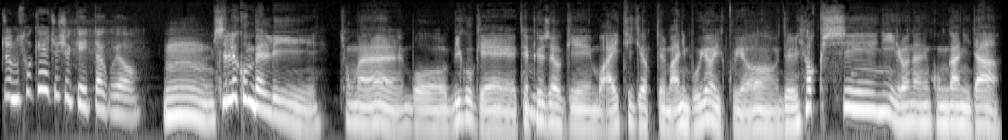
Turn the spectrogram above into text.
좀 소개해 주실 게 있다고요. 음, 실리콘밸리 정말 뭐 미국의 대표적인 뭐 IT 기업들 많이 모여 있고요. 늘 혁신이 일어나는 공간이다.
